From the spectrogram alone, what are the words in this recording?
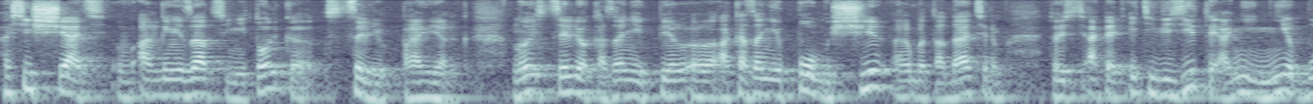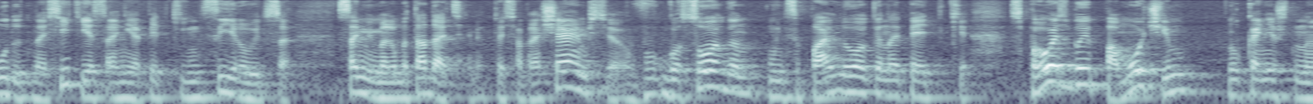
посещать в организации не только с целью проверок, но и с целью оказания, э, оказания помощи работодателям. То есть, опять, эти визиты, они не будут носить, если они, опять-таки, инициируются самими работодателями. То есть, обращаемся в госорган, муниципальный орган, опять-таки, с просьбой помочь им ну, конечно,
